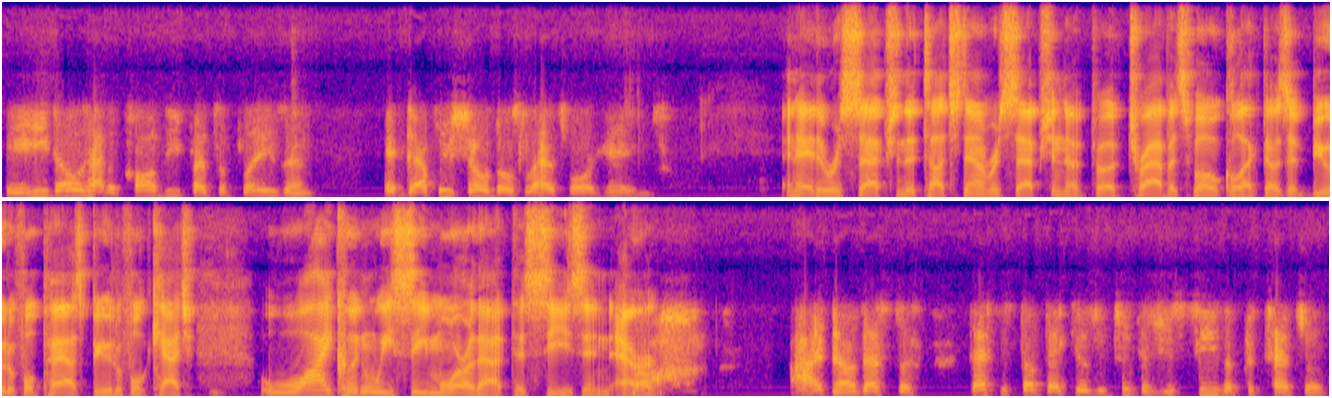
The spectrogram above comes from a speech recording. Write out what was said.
he knows how to call defensive plays, and it definitely showed those last four games. And hey, the reception, the touchdown reception of uh, Travis Vokolek, that was a beautiful pass, beautiful catch. Why couldn't we see more of that this season, Eric? Oh, I know that's the that's the stuff that kills you too, because you see the potential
